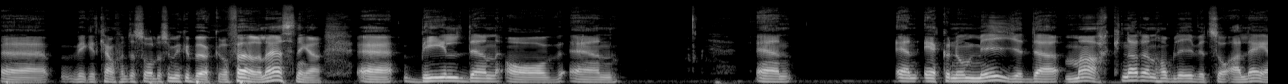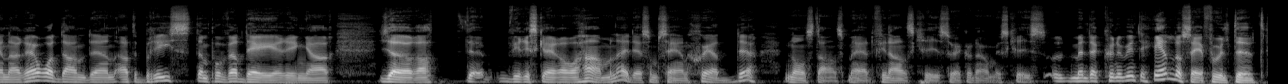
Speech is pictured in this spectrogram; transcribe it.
eh, vilket kanske inte sålde så mycket böcker och föreläsningar, eh, bilden av en, en en ekonomi där marknaden har blivit så allenarådande att bristen på värderingar gör att vi riskerar att hamna i det som sen skedde någonstans med finanskris och ekonomisk kris. Men det kunde vi inte heller se fullt ut.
